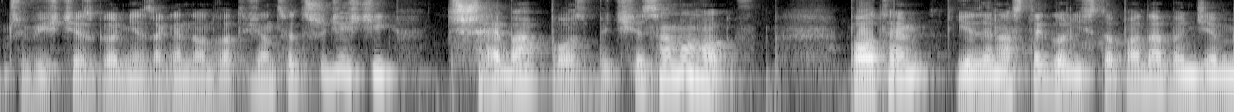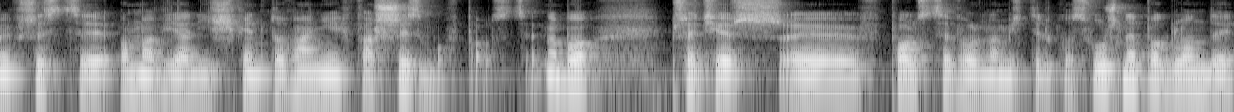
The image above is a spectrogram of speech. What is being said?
oczywiście zgodnie z agendą 2030, trzeba pozbyć się samochodów. Potem, 11 listopada, będziemy wszyscy omawiali świętowanie faszyzmu w Polsce. No bo przecież e, w Polsce wolno mieć tylko słuszne poglądy,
